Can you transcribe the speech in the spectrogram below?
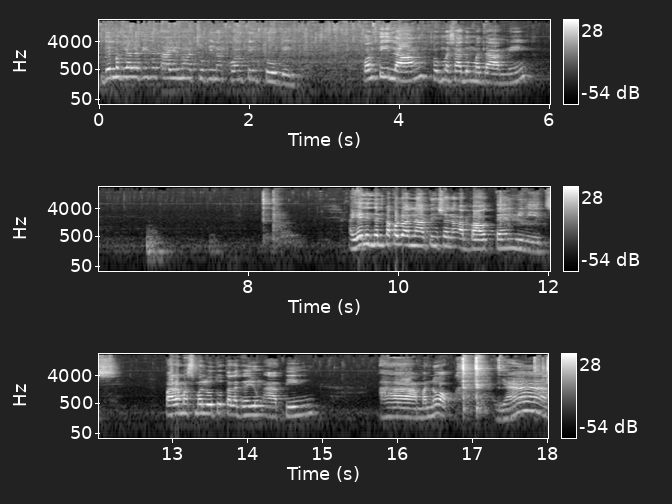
Then, maglalagay na tayo mga chuki ng konting tubig. Konti lang, huwag masyadong madami. Ayan, and then pakuluan natin siya ng about 10 minutes para mas maluto talaga yung ating ah, manok. Ayan.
